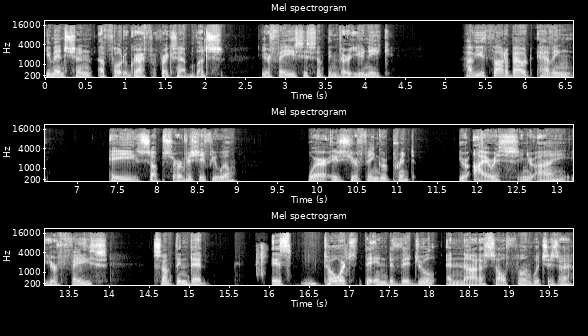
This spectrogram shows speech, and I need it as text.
You mentioned a photograph, for example. That's your face is something very unique. Have you thought about having a subservice, if you will, where is your fingerprint, your iris in your eye, your face, something that is towards the individual and not a cell phone, which is a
